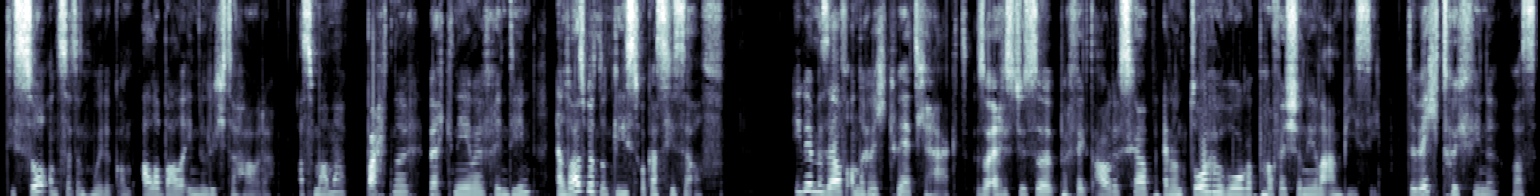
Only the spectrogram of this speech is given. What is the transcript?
Het is zo ontzettend moeilijk om alle ballen in de lucht te houden. Als mama, partner, werknemer, vriendin en last but not least ook als jezelf. Ik ben mezelf onderweg kwijtgeraakt, zo ergens tussen perfect ouderschap en een torenhoge professionele ambitie. De weg terugvinden was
